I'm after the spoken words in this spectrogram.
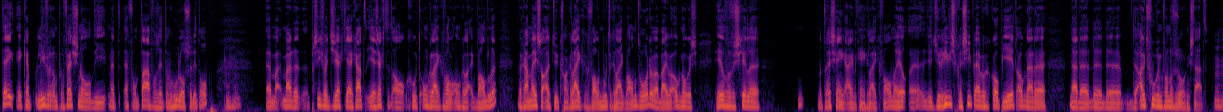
eh, ik heb liever een professional die met even om tafel zit en hoe lossen we dit op. Eh, maar maar de, precies wat je zegt, jij, gaat, jij zegt het al goed, ongelijke gevallen ongelijk behandelen. We gaan meestal uit natuurlijk van gelijke gevallen moeten gelijk behandeld worden. Waarbij we ook nog eens heel veel verschillen. Want er is geen, eigenlijk geen gelijk geval. Maar heel, eh, het juridisch principe hebben we gekopieerd ook naar de, naar de, de, de, de uitvoering van de verzorgingsstaat. Mhm.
